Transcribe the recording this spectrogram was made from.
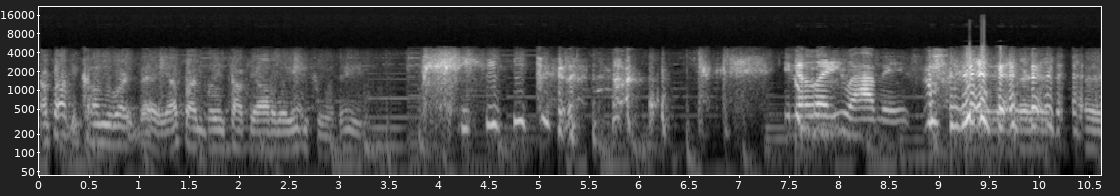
I'll probably call you right back. I'll probably go and talk you all the way into it then. You know what? You a hot mess. hey, hey,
